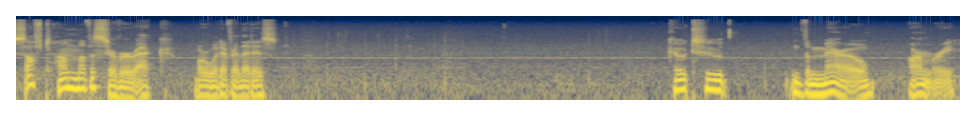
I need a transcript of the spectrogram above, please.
Soft hum of a server rack, or whatever that is. Go to the Marrow Armory.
